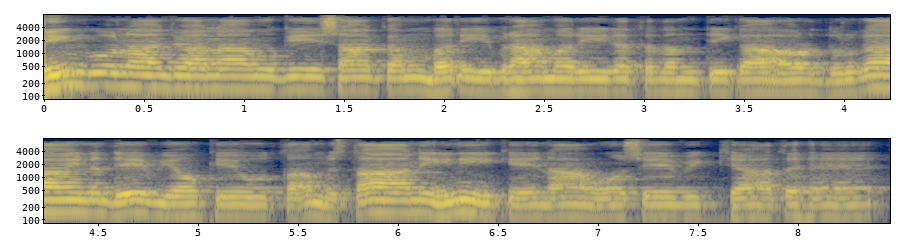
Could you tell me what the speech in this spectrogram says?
हिंगुला ज्वालामुखी, शाकंभरी, भ्रामरी, रतदंतिका और दुर्गा इन देवियों के उत्तम स्थान इन्हीं के नामों से विख्यात है।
